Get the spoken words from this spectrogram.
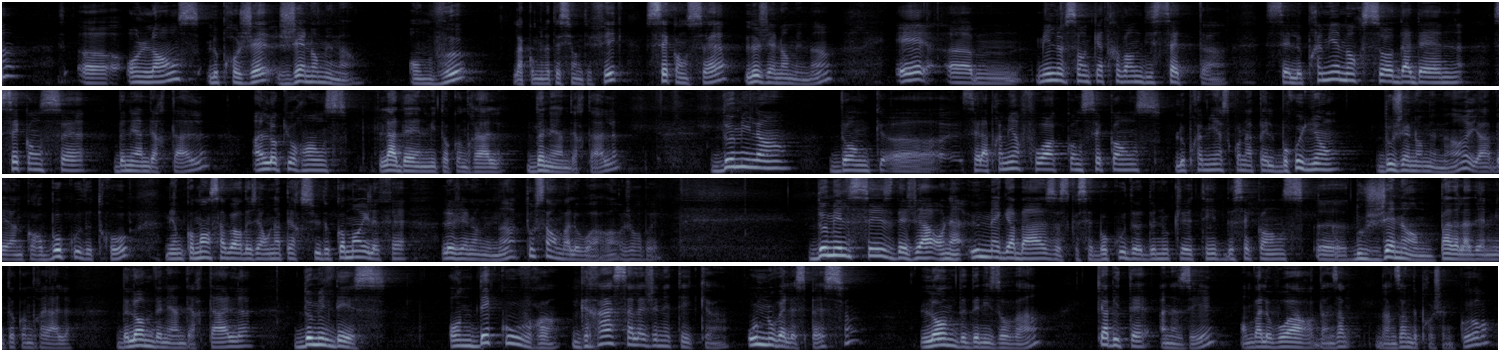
euh, on lance le projet Génome humain. On veut, la communauté scientifique, séquencer le génome humain. Et 1997, euh, c'est le premier morceau d'ADN séquencé de Néandertal, en l'occurrence l'ADN mitochondrial de Néandertal. 2001, donc, euh, c'est la première fois qu'on séquence le premier, ce qu'on appelle brouillon du génome humain. Il y avait encore beaucoup de trous, mais on commence à avoir déjà un aperçu de comment il est fait le génome humain. Tout ça, on va le voir hein, aujourd'hui. 2006, déjà, on a une mégabase, parce que c'est beaucoup de, nucléotides, de séquences euh, du génome, pas de l'ADN mitochondrial, de l'homme de Néandertal. 2010, on découvre, grâce à la génétique, une nouvelle espèce, l'homme de Denisova, qui habitait en Asie. On va le voir dans un, dans un des prochains cours.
